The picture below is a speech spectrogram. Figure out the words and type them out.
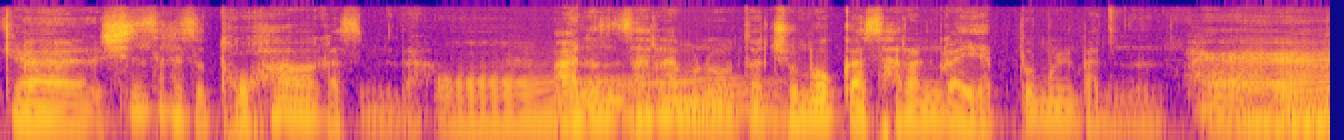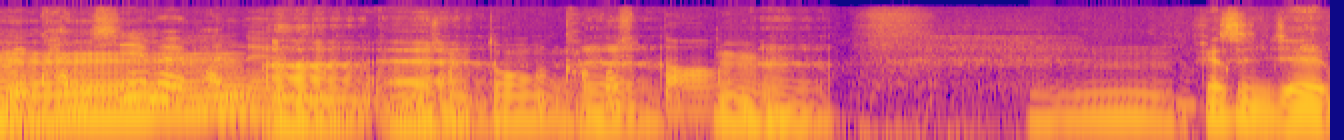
그러니까 신선해서 도화와 같습니다. 오. 많은 사람으로부터 주목과 사랑과 예쁨을 받는. 해. 되게 관심을 받는. 아, 예. 어, 가고 예. 싶다. 음. 어. 음. 그래서 이제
